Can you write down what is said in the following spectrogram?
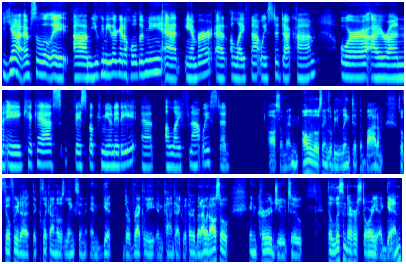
yeah absolutely um, you can either get a hold of me at amber at a life not wasted.com or i run a kick-ass facebook community at a life not wasted Awesome. And all of those things will be linked at the bottom. So feel free to, to click on those links and, and get directly in contact with her. But I would also encourage you to, to listen to her story again,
